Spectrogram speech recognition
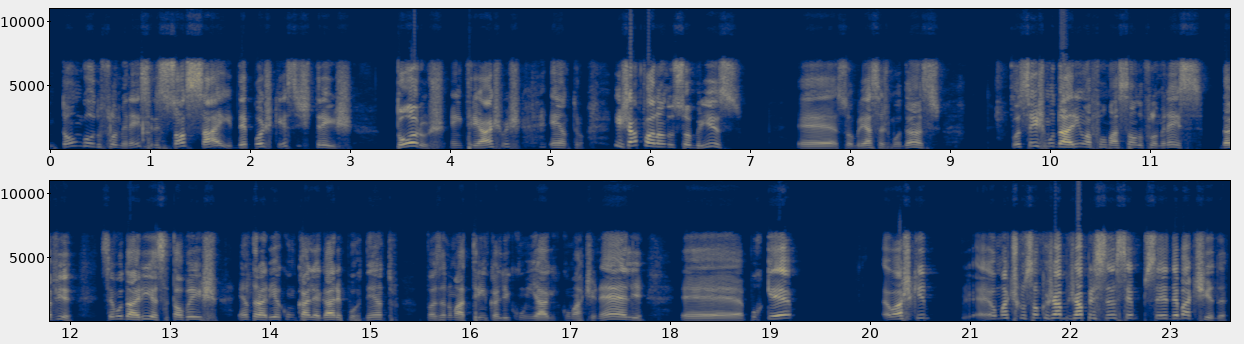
Então o gol do Fluminense ele só sai depois que esses três touros, entre aspas, entram. E já falando sobre isso, é, sobre essas mudanças, vocês mudariam a formação do Fluminense? Davi, você mudaria? Você talvez entraria com o Calegari por dentro, fazendo uma trinca ali com o Iago e com o Martinelli? É, porque eu acho que é uma discussão que já, já precisa ser, ser debatida.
